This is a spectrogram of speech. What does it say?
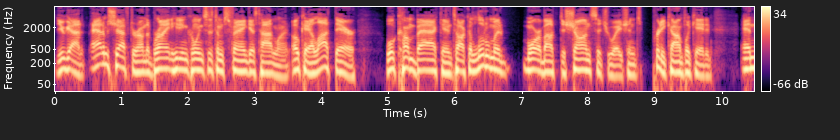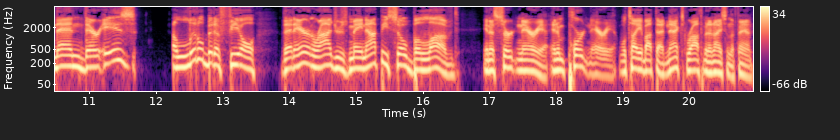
You got it. Adam Schefter on the Bryant Heating Cooling Systems fan guest hotline. Okay, a lot there. We'll come back and talk a little bit more about Deshaun's situation. It's pretty complicated. And then there is a little bit of feel that Aaron Rodgers may not be so beloved in a certain area, an important area. We'll tell you about that next. Rothman and Ice on the fan.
